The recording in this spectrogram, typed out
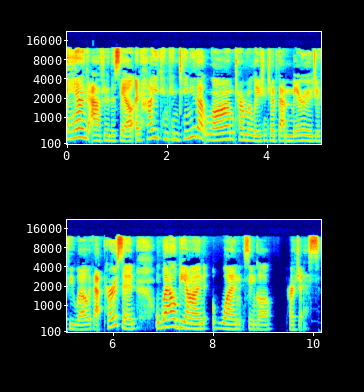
and after the sale, and how you can continue that long-term relationship, that marriage, if you will, with that person well beyond one single purchase.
